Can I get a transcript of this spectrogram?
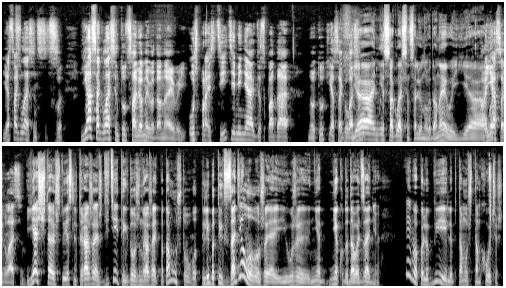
Я согласен с... Я согласен тут с Аленой Водонаевой. Уж простите меня, господа, но тут я согласен. Я не согласен с Аленой Водонаевой. Я... А я согласен. Я считаю, что если ты рожаешь детей, ты их должен рожать потому, что вот либо ты их заделал уже и уже не, некуда давать заднюю, либо по любви, или потому что там хочешь.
